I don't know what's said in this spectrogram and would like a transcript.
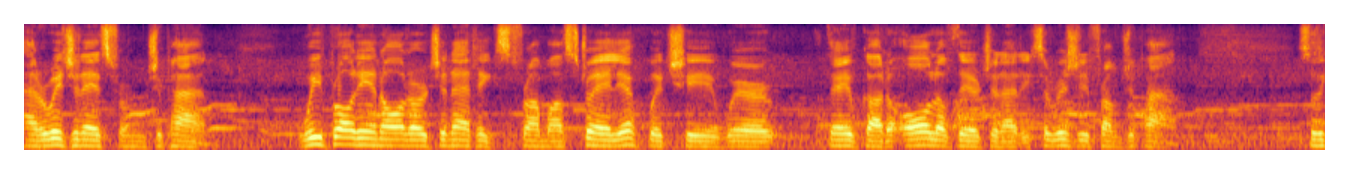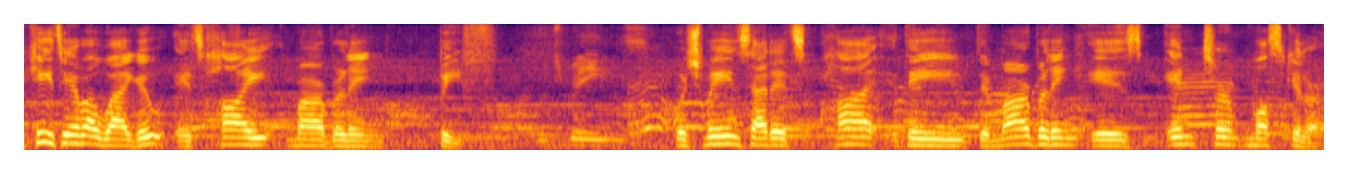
and originates from Japan. We brought in all our genetics from Australia, which uh, where they've got all of their genetics originally from Japan. So the key thing about Wagyu is high marbling beef. Which means? Which means that it's high, the, the marbling is intermuscular.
